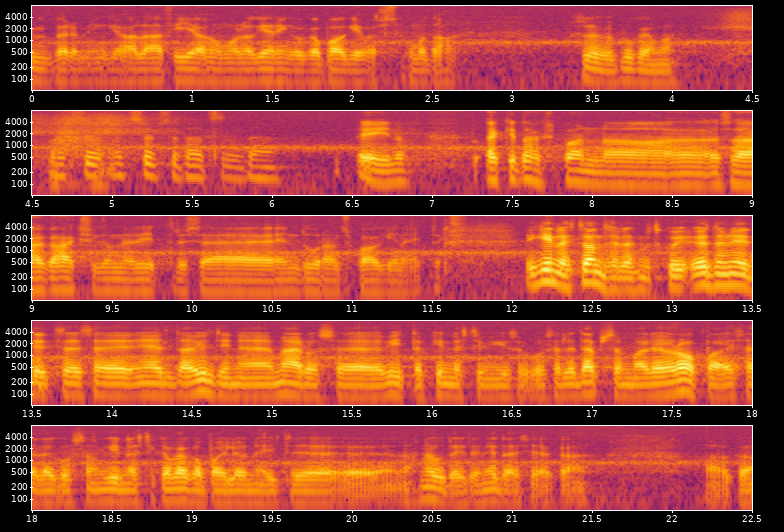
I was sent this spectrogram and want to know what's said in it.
ümber mingi a la FIA homologeeringuga paagi vastu, kui ma tahan? seda peab lugema. miks, miks sa üldse tahad seda teha? ei noh, äkki tahaks panna saja kaheksakümne liitrise endurance paagi näiteks ja kindlasti on selles mõttes, kui ütleme nii, et see, see nii-öelda üldine määrus äh, viitab kindlasti mingisugusele täpsemale Euroopa asjale, kus on kindlasti ka väga palju neid äh, noh, nõudeid ja nii edasi, aga aga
